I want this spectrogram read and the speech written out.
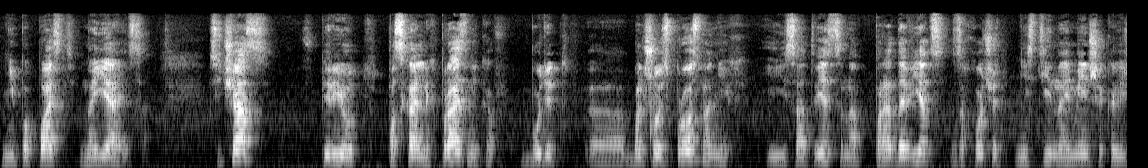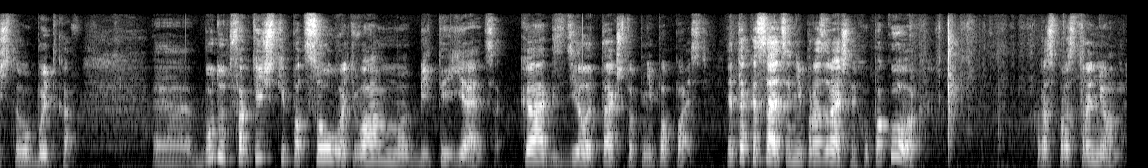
не попасть на яйца? Сейчас, в период пасхальных праздников, будет э, большой спрос на них, и, соответственно, продавец захочет нести наименьшее количество убытков. Э, будут фактически подсовывать вам битые яйца. Как сделать так, чтобы не попасть? Это касается непрозрачных упаковок, распространенных.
